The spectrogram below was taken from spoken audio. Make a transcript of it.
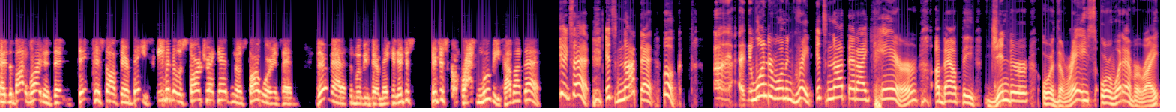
And the bottom line is that they pissed off their base. Even those Star Trek heads and those Star Wars heads, they're mad at the movies they're making. They're just they're just crap movies. How about that? Exactly. It's not that. Look, uh, Wonder Woman, great. It's not that I care about the gender or the race or whatever, right?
